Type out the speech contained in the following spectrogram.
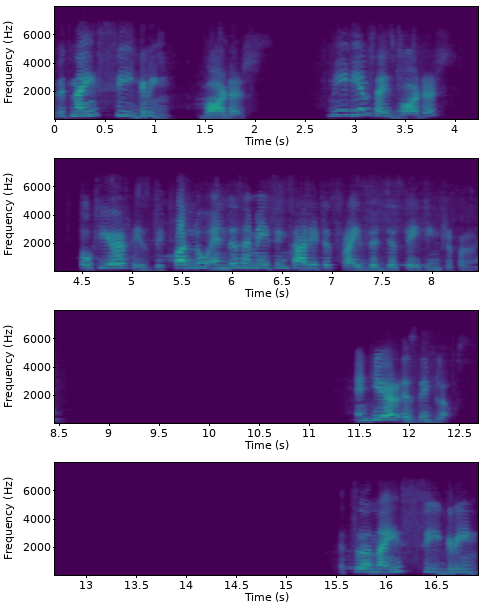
with nice sea green borders, medium size borders. So here is the pallu and this amazing sari it is priced at just 18,999. And here is the blouse. It's a nice sea green.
